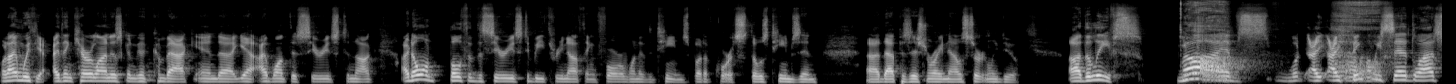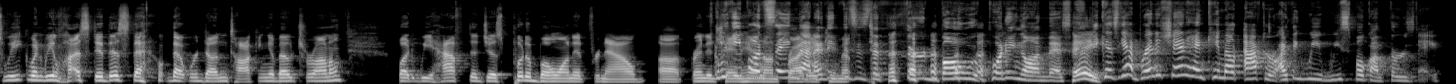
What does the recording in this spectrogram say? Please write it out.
But I'm with you. I think Carolina is going to come back, and uh, yeah, I want this series to knock. I don't want both of the series to be three nothing for one of the teams, but of course, those teams in uh, that position right now certainly do. Uh, the Leafs. You and I Oh. have what I, I think we said last week when we last did this that that we're done talking about Toronto, but we have to just put a bow on it for now. Uh, Brendan We keep Shanahan on on saying Friday that. I think out. this is the third bow we're putting on this. Hey. because yeah, Brendan Shanahan came out after. I think we we spoke on Thursday.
